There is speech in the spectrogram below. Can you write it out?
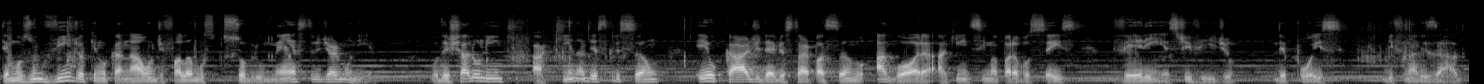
Temos um vídeo aqui no canal onde falamos sobre o mestre de harmonia. Vou deixar o link aqui na descrição e o card deve estar passando agora aqui em cima para vocês verem este vídeo depois de finalizado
